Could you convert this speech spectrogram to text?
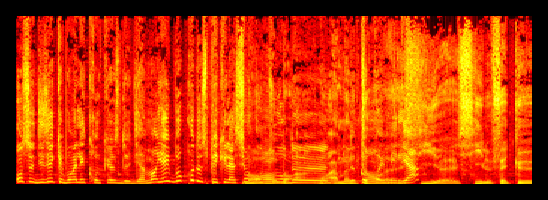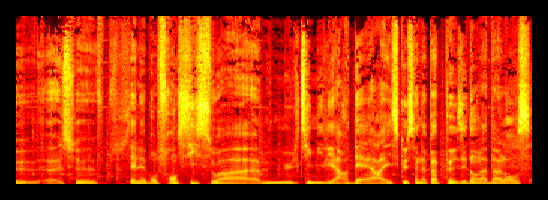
On se disait que bon, elle est croqueuse de diamants. Il y a eu beaucoup de spéculations Bon, autour bon, de, bon, en de même Coco temps, euh, Emilia. si, euh, si le fait que euh, ce célèbre Francis soit multimilliardaire, est-ce que ça n'a pas pesé dans la balance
